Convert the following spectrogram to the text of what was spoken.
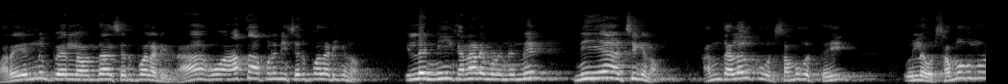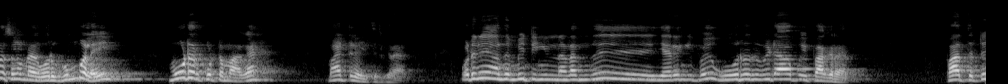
பறையன்னு பேரில் வந்தால் செருப்பால் அடினா உன் ஆத்தா அப்பனை நீ செருப்பால் அடிக்கணும். இல்லை நீ கண்ணாடி முன்னு நின்று நீயே அடிச்சுக்கணும். அந்த அளவுக்கு ஒரு சமூகத்தை இல்லை ஒரு சமூகம்னு கூட சொல்ல முடியாது ஒரு கும்பலை மூடர் கூட்டமாக மாற்றி வைத்திருக்கிறார். உடனே அந்த மீட்டிங் நடந்து இறங்கி போய் ஒரு ஒரு வீடாக போய் பார்க்குறாரு. பார்த்துட்டு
